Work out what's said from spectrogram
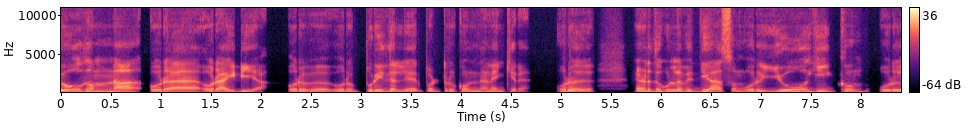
யோகம்னா ஒரு ஒரு ஐடியா ஒரு ஒரு புரிதல் ஏற்பட்டிருக்கும்னு நினைக்கிறேன். ஒரு எனதுக்குள்ள வித்தியாசம் ஒரு யோகிக்கும் ஒரு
